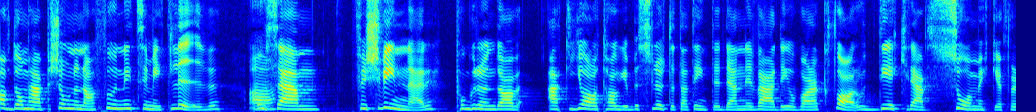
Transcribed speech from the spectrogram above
av de här personerna har funnits i mitt liv och sen försvinner på grund av att jag har tagit beslutet att inte den är värdig att vara kvar och det krävs så mycket för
